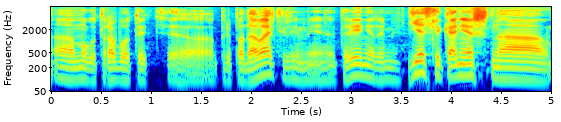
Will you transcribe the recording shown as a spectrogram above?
э, могут работать преподавателями, тренерами. Если, конечно,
